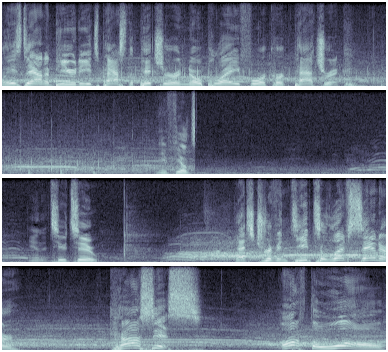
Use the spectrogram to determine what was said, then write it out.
lays down a beauty. It's past the pitcher and no play for Kirkpatrick. Infield and the 2-2. That's driven deep to left center. Casas off the wall.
